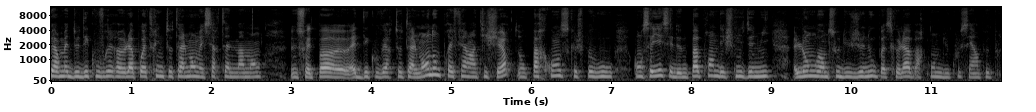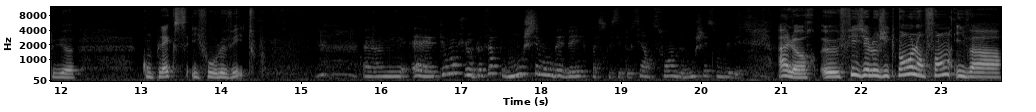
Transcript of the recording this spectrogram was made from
permettent de découvrir euh, la poitrine totalement, mais certaines mamans ne souhaitent pas euh, être découvertes totalement, donc préfèrent un t-shirt. Donc par contre, ce que je peux vous conseiller, c'est de ne pas prendre des chemises de nuit longues en dessous du genou, parce que là, par contre, du coup, c'est un peu plus complexe. Il faut lever tout. comment je peux faire pour moucher mon bébé? Parce que c'est aussi un soin de moucher son bébé. Alors, physiologiquement, l'enfant, il va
